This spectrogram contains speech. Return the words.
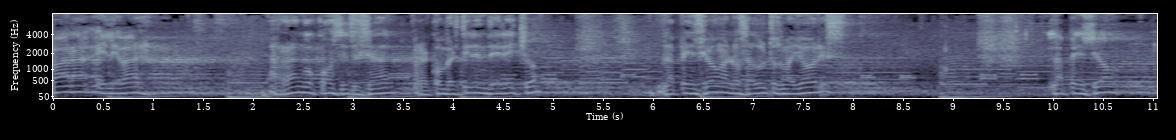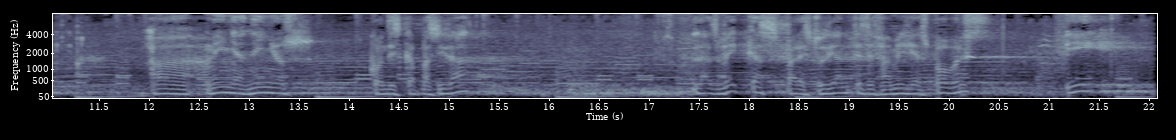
para elevar a rango constitucional para convertir en derecho la pensión a los adultos mayores, la pensión a niñas, niños con discapacidad, las becas para estudiantes de familias pobres y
